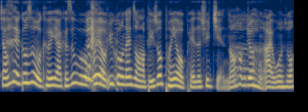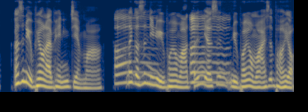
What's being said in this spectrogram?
讲自己的故事我可以啊。可是我我有遇过那种啊，比如说朋友陪着去剪，然后他们就很爱问说：“那、啊、是女朋友来陪你剪吗？啊、那个是你女朋友吗？等你的是女朋友吗？还是朋友？”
